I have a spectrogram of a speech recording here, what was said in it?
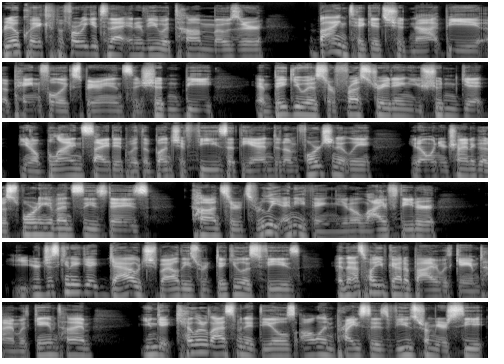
Real quick, before we get to that interview with Tom Mosser, buying tickets should not be a painful experience. It shouldn't be ambiguous or frustrating. You shouldn't get, you know, blindsided with a bunch of fees at the end. And unfortunately, you know, when you're trying to go to sporting events these days, concerts, really anything, you know, live theater, you're just going to get gouged by all these ridiculous fees. And that's why you've got to buy with Gametime. With Gametime, you can get killer last minute deals, all in prices, views from your seat,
